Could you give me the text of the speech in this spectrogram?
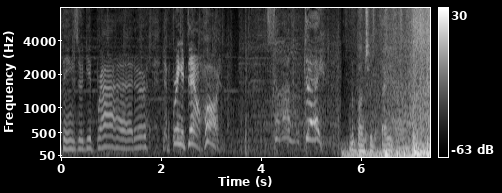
things will get brighter. Then bring it down hard. Someday. What a bunch of a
